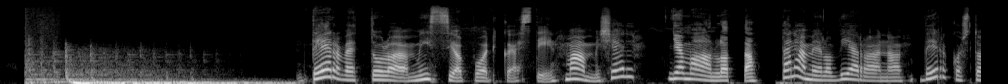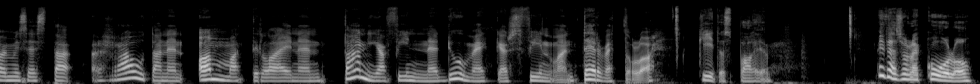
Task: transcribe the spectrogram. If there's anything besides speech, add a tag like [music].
Tervetuloa Missio-podcastiin. Mä oon Michelle. Ja mä oon Lotta. Tänään meillä on vieraana verkostoimisesta rautanen ammattilainen Tanja Finne Domakers Finland. Tervetuloa. Kiitos paljon. Mitä sulle kuuluu?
